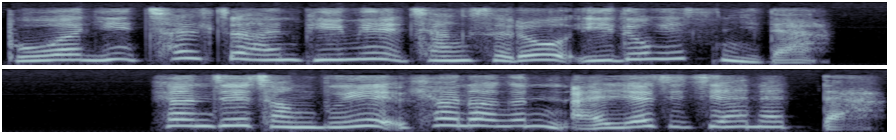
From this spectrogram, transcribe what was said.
보안이 철저한 비밀 장소로 이동했습니다. 현재 정부의 현황은 알려지지 않았다.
